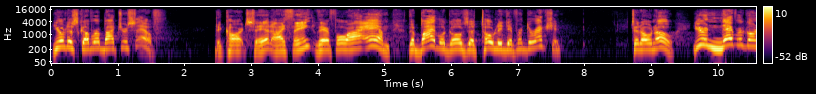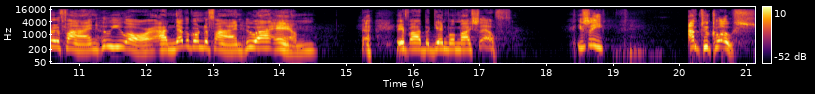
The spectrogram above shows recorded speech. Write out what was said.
you'll discover about yourself. Descartes said, I think, therefore I am. The Bible goes a totally different direction. Said, oh no, you're never going to define who you are. I'm never going to define who I am if I begin with myself. You see, I'm too close.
